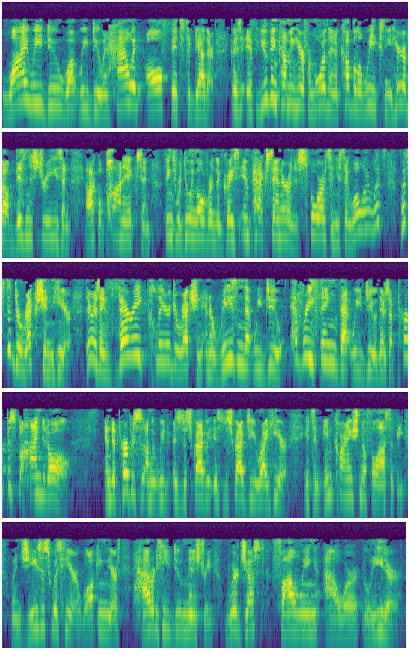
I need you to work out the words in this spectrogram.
Why we do what we do and how it all fits together. Because if you've been coming here for more than a couple of weeks and you hear about business trees and aquaponics and things we're doing over in the Grace Impact Center and the sports, and you say, well, what's, what's the direction here? There is a very clear direction and a reason that we do everything that we do. There's a purpose behind it all. And the purpose is described, is described to you right here. It's an incarnational philosophy. When Jesus was here walking the earth, how did he do ministry? We're just following our leader.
